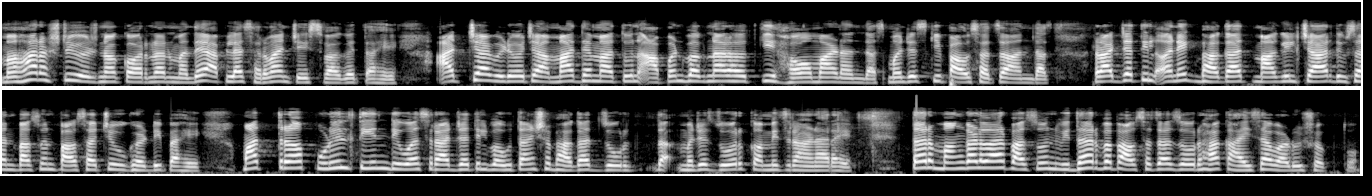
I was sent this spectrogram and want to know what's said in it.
महाराष्ट्र योजना कॉर्नरमध्ये आपल्या सर्वांचे स्वागत आहे. आजच्या व्हिडिओच्या माध्यमातून आपण बघणार आहोत की हवामान अंदाज म्हणजेच की पावसाचा अंदाज. राज्यातील अनेक भागात मागील चार दिवसांपासून पावसाची उघडीप आहे. मात्र पुढील तीन दिवस राज्यातील बहुतांश भागात जोर म्हणजे जोर कमीच राहणार आहे. तर मंगळवारपासून विदर्भ पावसाचा जोर हा काहीसा वाढू शकतो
